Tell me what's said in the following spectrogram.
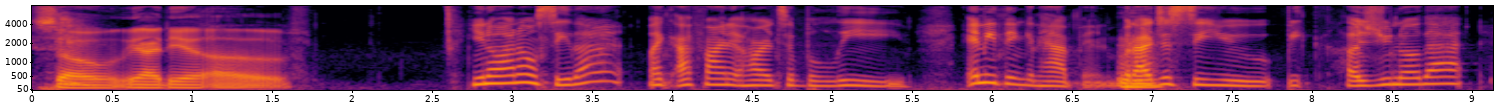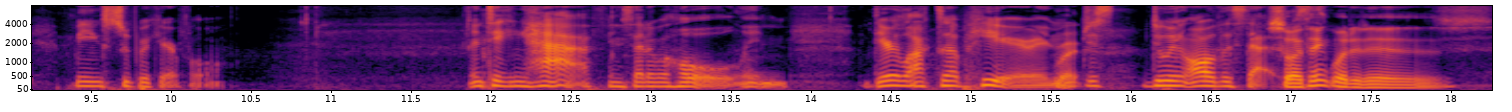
So the idea of You know, I don't see that. Like, I find it hard to believe anything can happen, but I Mhm. just see you because you know that being super careful and taking half instead of a whole, and they're locked up here, and Right. just doing all the steps. So I think what it is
